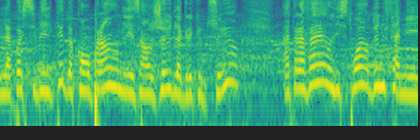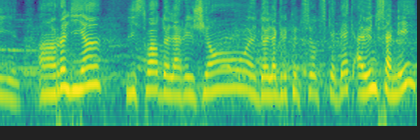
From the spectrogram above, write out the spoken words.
la possibilité de comprendre les enjeux de l'agriculture à travers l'histoire d'une famille, en reliant l'histoire de la région, de l'agriculture du Québec à une famille.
